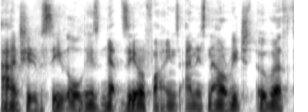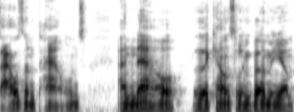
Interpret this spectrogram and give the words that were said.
and she received all these net zero fines and it's now reached over a thousand pounds. And now the council in Birmingham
